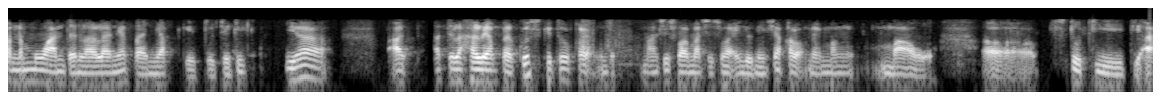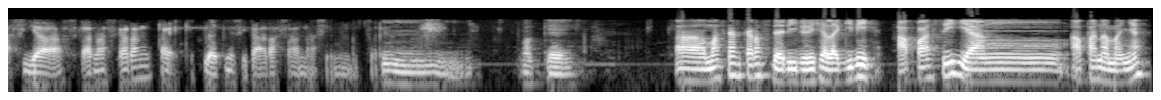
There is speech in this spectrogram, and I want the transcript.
penemuan dan lain-lainnya banyak gitu. Jadi ya adalah hal yang bagus gitu kalau untuk mahasiswa-mahasiswa Indonesia kalau memang mau uh, studi di Asia karena sekarang kayak kiblatnya sih ke arah sana sih menurut saya. Hmm. Oke. Okay. Uh, Mas kan sekarang sudah di Indonesia lagi nih. Apa sih yang apa namanya?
